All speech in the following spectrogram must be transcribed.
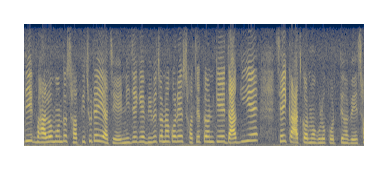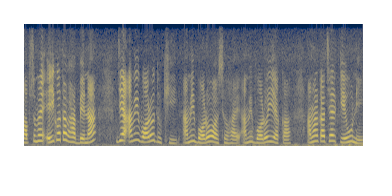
দিক ভালো মন্দ সব কিছুটাই আছে। নিজেকে বিবেচনা করে সচেতনকে জাগিয়ে সেই কাজকর্মগুলো করতে হবে। সবসময় এই কথা ভাববে না যে আমি বড় দুঃখী, আমি বড় অসহায়, আমি বড়ই একা। আমার কাছে আর কেউ নেই।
